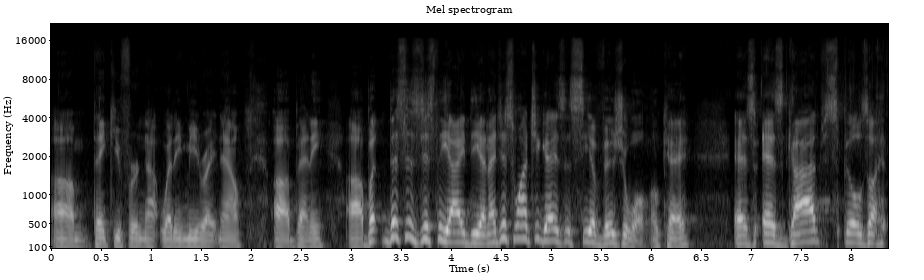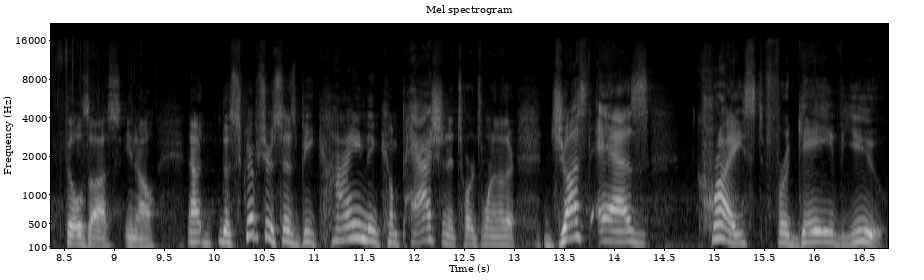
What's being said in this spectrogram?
Um, thank you for not wetting me right now, uh, Benny. Uh, but this is just the idea, and I just want you guys to see a visual, okay? As, as God spills, fills us, you know. Now, the scripture says, be kind and compassionate towards one another, just as Christ forgave you.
